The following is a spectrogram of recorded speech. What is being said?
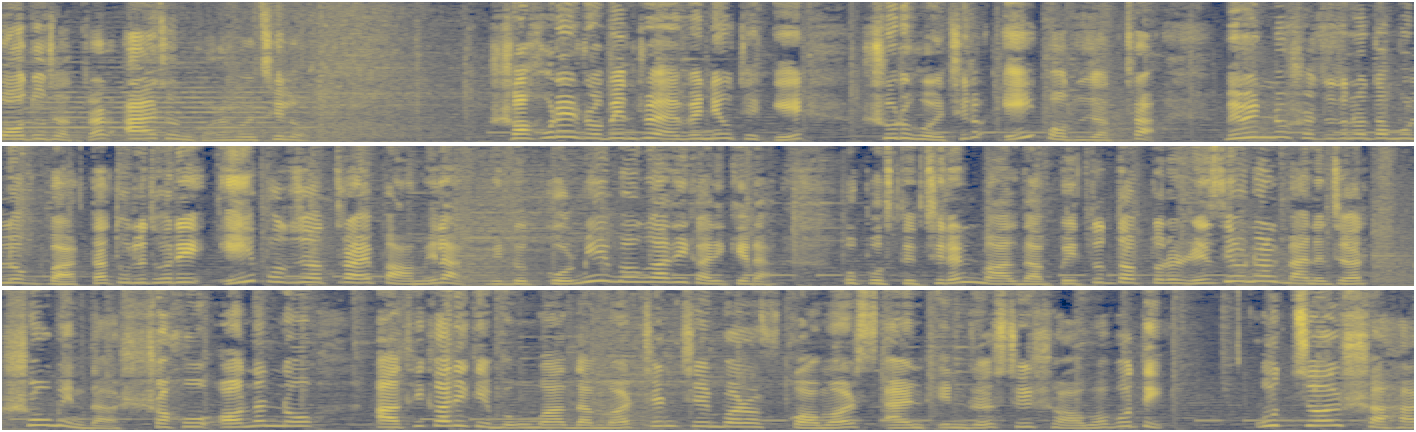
পদযাত্রার আয়োজন করা হয়েছিল। শহরের রবীন্দ্র অ্যাভিনিউ থেকে শুরু হয়েছিল এই পদযাত্রা। বিভিন্ন সচেতনতামূলক বার্তা তুলে ধরে এই পদযাত্রায় পা মেলান বিদ্যুৎ কর্মী এবং আধিকারিকেরা। উপস্থিত ছিলেন মালদা বিদ্যুৎ দপ্তরের রিজিওনাল ম্যানেজার সৌমিন দাস সহ অন্যান্য আধিকারিক এবং Malda merchant chamber of commerce and ইন্ডাস্ট্রির সভাপতি উজ্জ্বল সাহা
